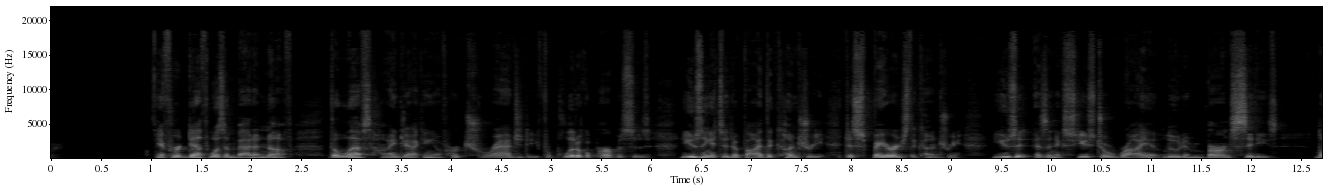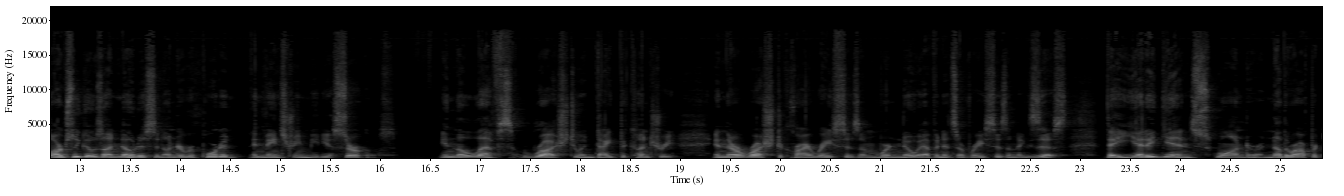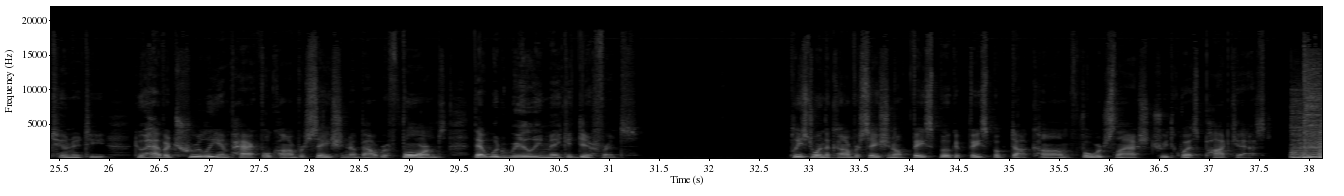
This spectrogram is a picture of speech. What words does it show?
If her death wasn't bad enough, the left's hijacking of her tragedy for political purposes, using it to divide the country, disparage the country, use it as an excuse to riot, loot, and burn cities, largely goes unnoticed and underreported in mainstream media circles. In the left's rush to indict the country, in their rush to cry racism where no evidence of racism exists, they yet again squander another opportunity to have a truly impactful conversation about reforms that would really make a difference. Please join the conversation on Facebook at facebook.com forward slash TruthQuest podcast.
